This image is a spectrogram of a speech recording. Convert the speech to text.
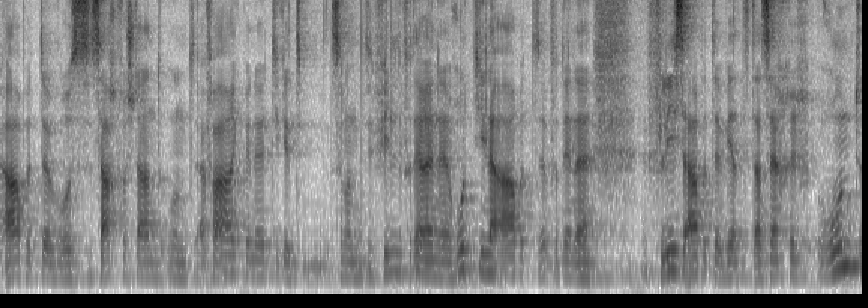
Arbeiten, wo es Sachverstand und Erfahrung benötigen, sondern viele von diesen Routinearbeiten, von diesen Fließarbeiten wird tatsächlich rund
